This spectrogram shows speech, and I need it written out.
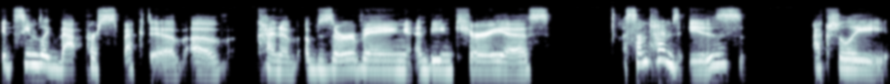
it seems like that perspective of kind of observing and being curious sometimes is actually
